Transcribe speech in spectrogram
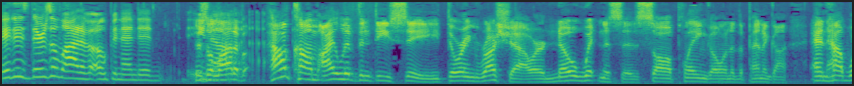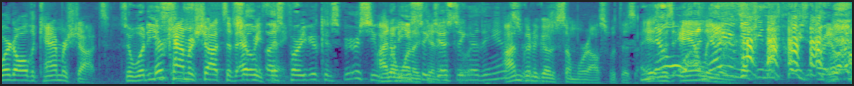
It is. There's a lot of open-ended. you There's a lot of. How come I lived in D.C. during rush hour? No witnesses saw a plane go into the Pentagon, and how? Where'd all the camera shots? So what do you? There are camera shots of so everything. As part of your conspiracy, I what don't are you want to suggesting get are into the it. answers? I'm going to go somewhere else with this. It no, was Now aliens. you're making crazy. All right, well, I'm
